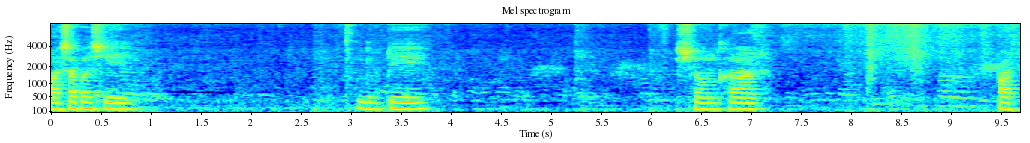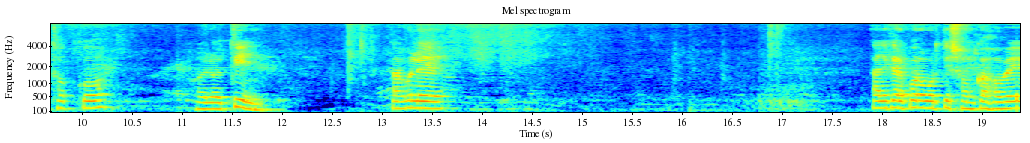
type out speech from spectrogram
পাশাপাশি দুটি সংখ্যার পার্থক্য হলো তিন। তাহলে তালিকার পরবর্তী সংখ্যা হবে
